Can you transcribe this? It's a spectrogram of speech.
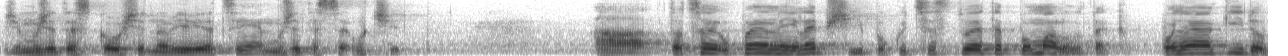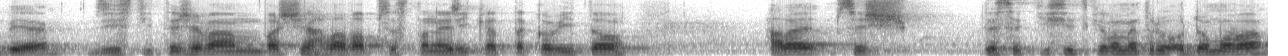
Že můžete zkoušet nové věci, můžete se učit. A to, co je úplně nejlepší, pokud cestujete pomalu, tak po nějaké době zjistíte, že vám vaše hlava přestane říkat takový to, ale jsi 10 tisíc kilometrů od domova,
